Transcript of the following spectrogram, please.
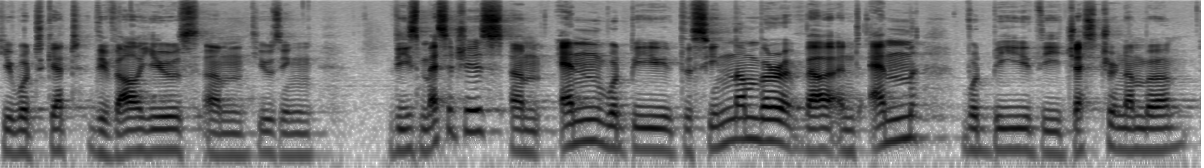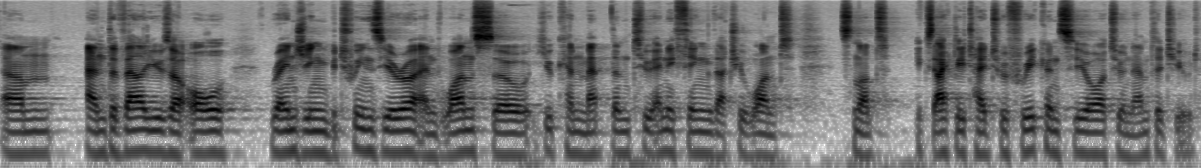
You would get the values um, using these messages. Um, N would be the scene number, and M would be the gesture number, um, and the values are all ranging between 0 and 1, so you can map them to anything that you want. It's not exactly tied to a frequency or to an amplitude.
